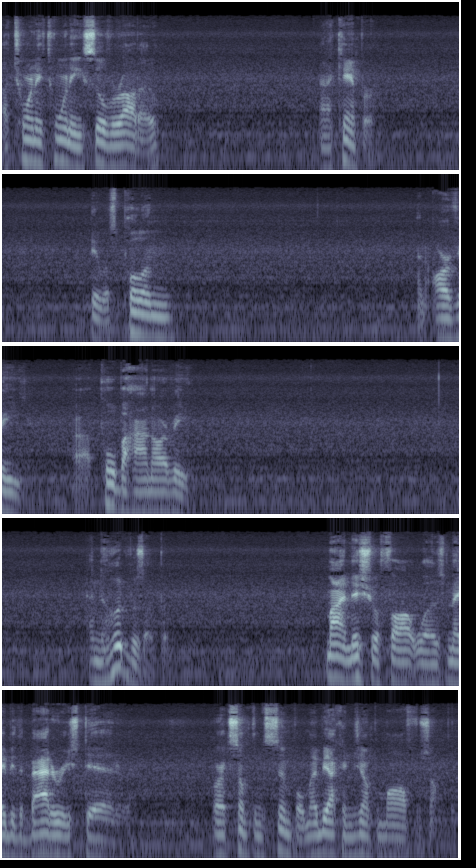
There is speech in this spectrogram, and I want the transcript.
a 2020 Silverado and a camper. It was pulling an RV, uh, pull behind RV. And the hood was open. My initial thought was maybe the battery's dead or, or it's something simple. Maybe I can jump them off or something.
